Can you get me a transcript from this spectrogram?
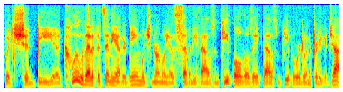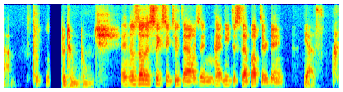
which should be a clue that if it's any other game, which normally has 70,000 people, those 8,000 people were doing a pretty good job. Boom, boom. shh. And those other 62,000 need to step up their game. Yes.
